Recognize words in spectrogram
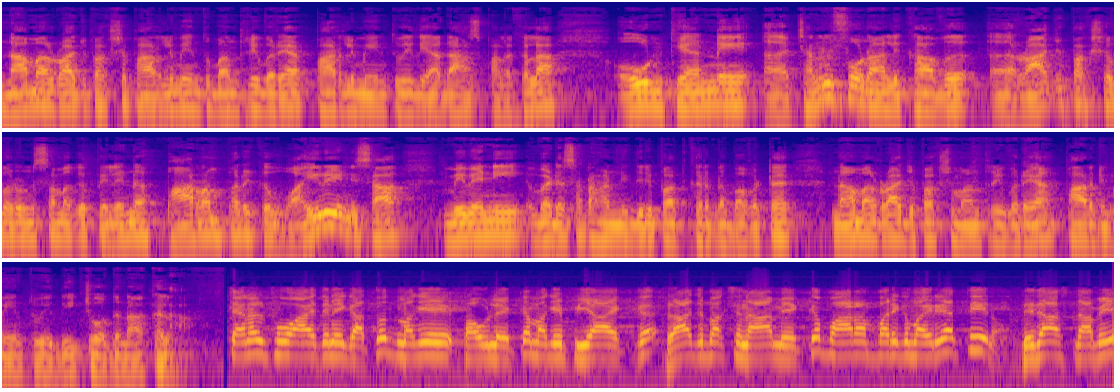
නාමල් රාජපක්ෂ පාර්ලිමේන්තු මන්ත්‍රීවරයාත් පාර්ලිමේන්තුවේදී අදහස් පළ කළා. ඔවුන් කියන්නේ චැනල් ෆෝ නාලිකාව රාජපක්ෂවරුන් සමග පෙළෙන පාරම්පරික වෛරය නිසා මෙවැනි වැඩසටහන් ඉදිරිපත් කරන බවට නාමල් රාජපක්ෂ මන්ත්‍රීවරයා පාර්ලිමේන්තුවේදී චෝදනා කළා. චැනල් 4 ආයතනය ගත්තොත් මගේ පවුල එක්ක මගේ පියා එක්ක රාජපක්ෂ නාමය එක්ක පාරම්පරික වෛරයක් තියෙනවා. 2009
